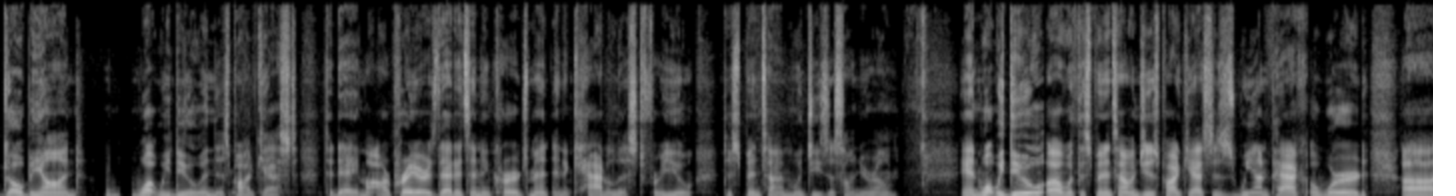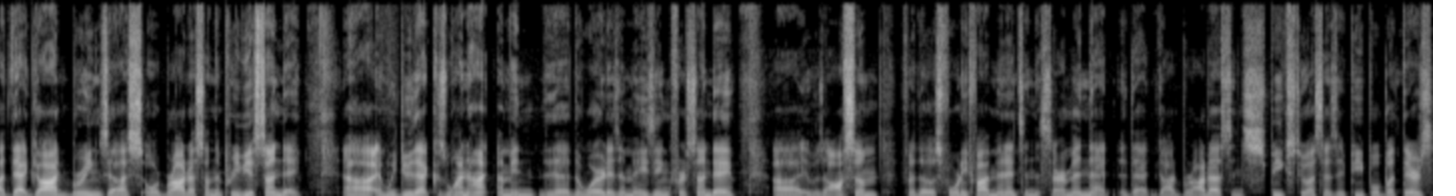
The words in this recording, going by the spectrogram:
go beyond what we do in this podcast today. My, our prayer is that it's an encouragement and a catalyst for you to spend time with Jesus on your own. And what we do uh, with the Spending Time with Jesus podcast is we unpack a word uh, that God brings us or brought us on the previous Sunday. Uh, and we do that because why not? I mean, the, the word is amazing for Sunday. Uh, it was awesome for those 45 minutes in the sermon that, that God brought us and speaks to us as a people. But there's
